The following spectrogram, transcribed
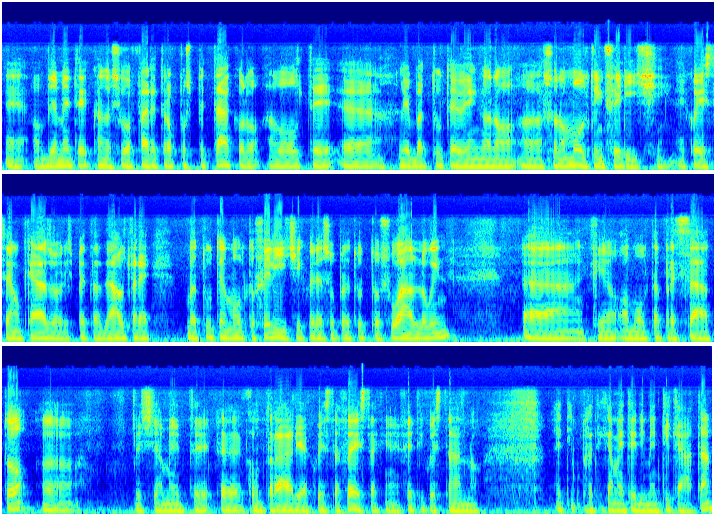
eh, ovviamente quando si vuole fare troppo spettacolo a volte eh, le battute vengono, eh, sono molto infelici e questo è un caso rispetto ad altre battute molto felici, quelle soprattutto su Halloween eh, che ho molto apprezzato, eh, decisamente contraria a questa festa che in effetti quest'anno è praticamente dimenticata,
